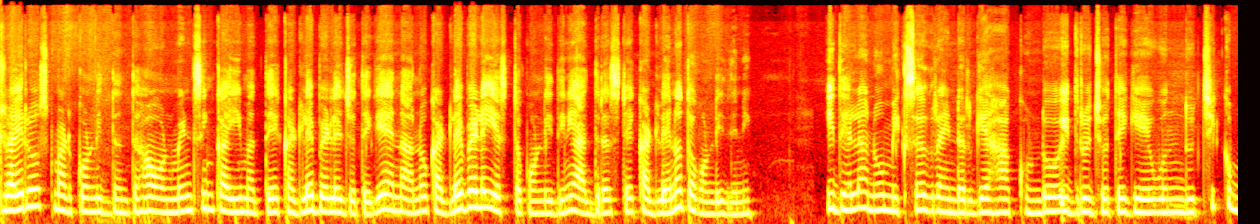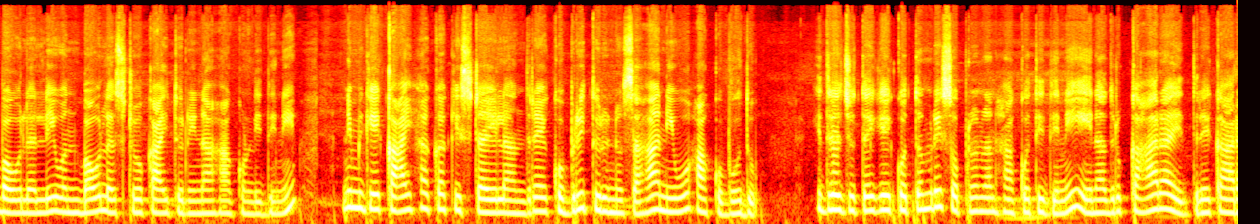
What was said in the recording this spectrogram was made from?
ಡ್ರೈ ರೋಸ್ಟ್ ಮಾಡ್ಕೊಂಡಿದ್ದಂತಹ ಒಣಮೆಣ್ಸಿನ್ಕಾಯಿ ಮತ್ತು ಕಡಲೆಬೇಳೆ ಜೊತೆಗೆ ನಾನು ಕಡಲೆಬೇಳೆ ಎಷ್ಟು ತೊಗೊಂಡಿದ್ದೀನಿ ಅದರಷ್ಟೇ ಕಡಲೆನೂ ತೊಗೊಂಡಿದ್ದೀನಿ. ಇದೆಲ್ಲನೂ ಮಿಕ್ಸರ್ ಗ್ರೈಂಡರ್ಗೆ ಹಾಕ್ಕೊಂಡು ಇದ್ರ ಜೊತೆಗೆ ಒಂದು ಚಿಕ್ಕ ಬೌಲಲ್ಲಿ ಒಂದು ಬೌಲಷ್ಟು ಕಾಯಿ ತುರಿನ ಹಾಕ್ಕೊಂಡಿದ್ದೀನಿ ನಿಮಗೆ ಕಾಯಿ ಹಾಕೋಕ್ಕೆ ಇಷ್ಟ ಇಲ್ಲ ಅಂದರೆ ಕೊಬ್ಬರಿ ತುರಿನೂ ಸಹ ನೀವು ಹಾಕೋಬೋದು. ಇದರ ಜೊತೆಗೆ ಕೊತ್ತಂಬರಿ ಸೊಪ್ಪನ್ನು ನಾನು ಹಾಕೋತಿದ್ದೀನಿ. ಏನಾದರೂ ಖಾರ ಇದ್ದರೆ ಖಾರ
